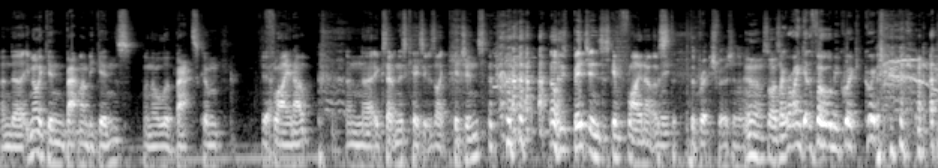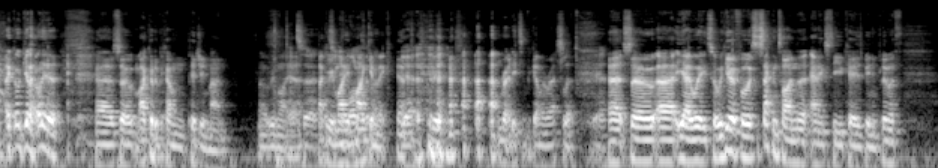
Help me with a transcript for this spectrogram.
and uh, you know, like in Batman Begins, when all the bats come Yeah. flying out, and uh, except in this case, it was like pigeons. all these pigeons just came flying out of me. the, the British version. Of it. Yeah, so I was like, Ryan, get the photo of me quick, quick! I got to get out of here. Uh, so I could have become Pigeon Man. That would be my, uh, uh, that could be my, my gimmick. Yeah. I'm ready to become a wrestler. Yeah. Uh, so uh, yeah, we so we're here for it's the second time that NXT UK has been in Plymouth.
